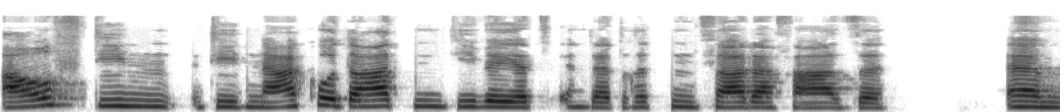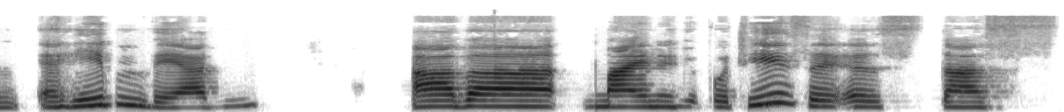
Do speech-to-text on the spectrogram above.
auf die, die Narkodaten, die wir jetzt in der dritten Förderphase ähm, erheben werden. Aber meine Hypothese ist, dass,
